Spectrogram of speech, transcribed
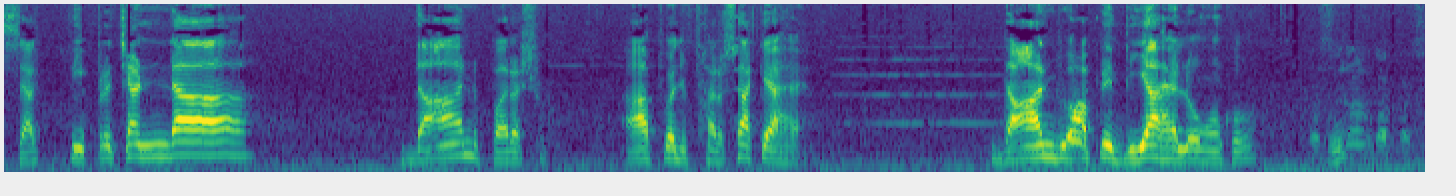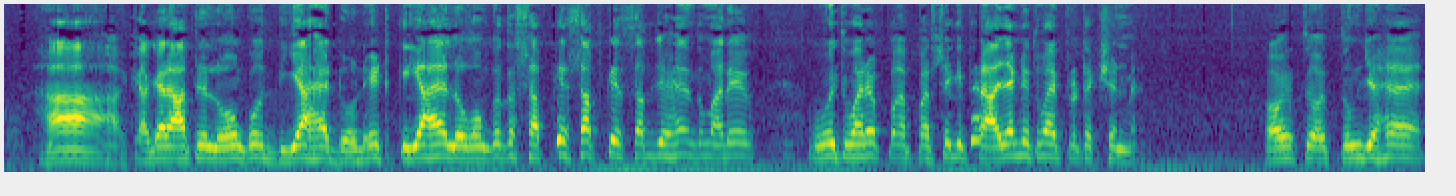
शक्ति प्रचंडा। दान परसु आपका जो फरसा क्या है? दान जो आपने दिया है लोगों को हाँ अगर आपने लोगों को दिया है डोनेट किया है लोगों को तो सबके सबके सब जो है तुम्हारे वो तुम्हारे परसे की तरह आ जाएँगे तुम्हारे प्रोटेक्शन में। और तो तुम जो है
